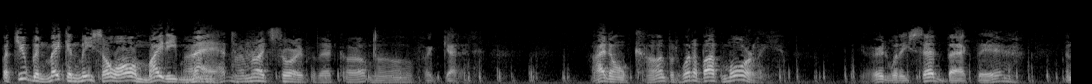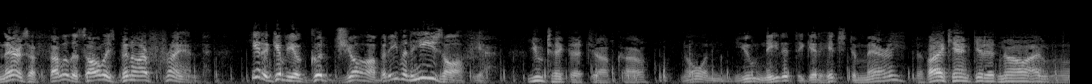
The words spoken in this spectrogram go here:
but you've been making me so almighty mad. I'm, I'm right sorry for that, Carl. No, forget it. I don't count, but what about Morley? You heard what he said back there. And there's a fellow that's always been our friend. He'd have give you a good job, but even he's off you. You take that job, Carl. Knowing you need it to get hitched to Mary? If I can't get it now, I'll. Oh,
